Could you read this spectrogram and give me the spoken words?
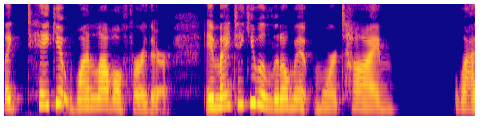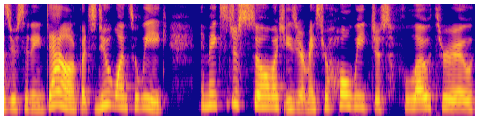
Like take it one level further. It might take you a little bit more time as you're sitting down, but to do it once a week, it makes it just so much easier. It makes your whole week just flow through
